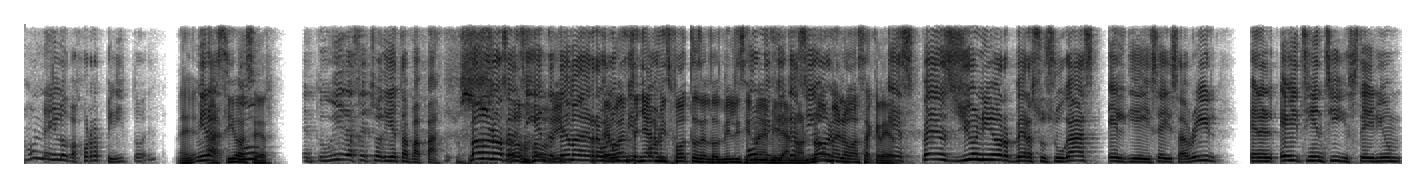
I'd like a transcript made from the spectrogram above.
Oh, Ney los bajó rapidito. ¿eh? ¿eh? Mira, Así va a ser. En tu vida has hecho dieta, papá. Vámonos al Oh, siguiente tema de Te Revolón voy a enseñar mis fotos del 2019, Emiliano. No me lo vas a creer. Spence Jr. versus Ugas el 16 de abril en el AT&T Stadium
